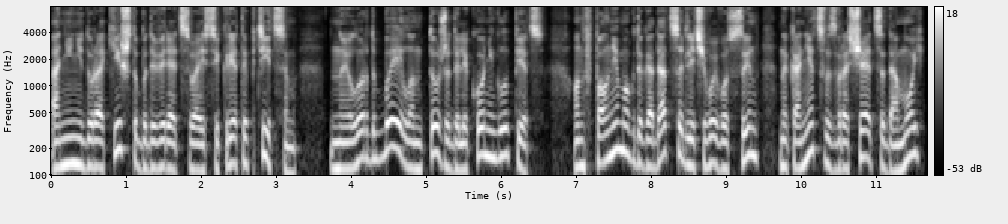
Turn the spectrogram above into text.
Они не дураки, чтобы доверять свои секреты птицам, но и лорд Бейлон тоже далеко не глупец. Он вполне мог догадаться, для чего его сын наконец возвращается домой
